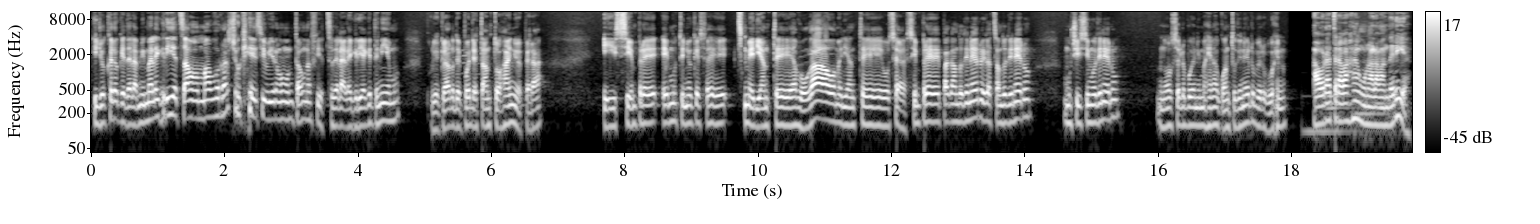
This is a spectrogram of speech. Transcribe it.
Y yo creo que de la misma alegría estábamos más borrachos que si hubiéramos montado una fiesta, de la alegría que teníamos, porque claro, después de tantos años esperar, y siempre hemos tenido que ser mediante abogado, mediante, o sea, siempre pagando dinero y gastando dinero, muchísimo dinero, no se lo pueden imaginar cuánto dinero, pero bueno. Ahora trabaja en una lavandería.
